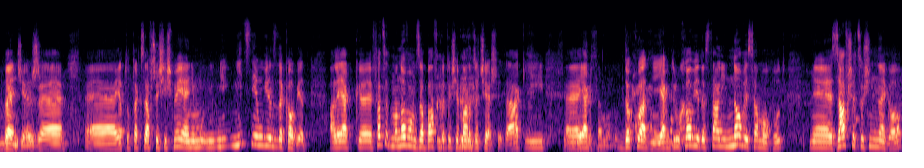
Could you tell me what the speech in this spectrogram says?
będzie, że e, ja to tak zawsze się śmieję, nie, mu- nie, nic nie mówiąc do kobiet, ale jak e, facet ma nową zabawkę, to się bardzo cieszy, tak? I e, jak, dokładnie, jak druchowie dostali nowy samochód, zawsze coś innego,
